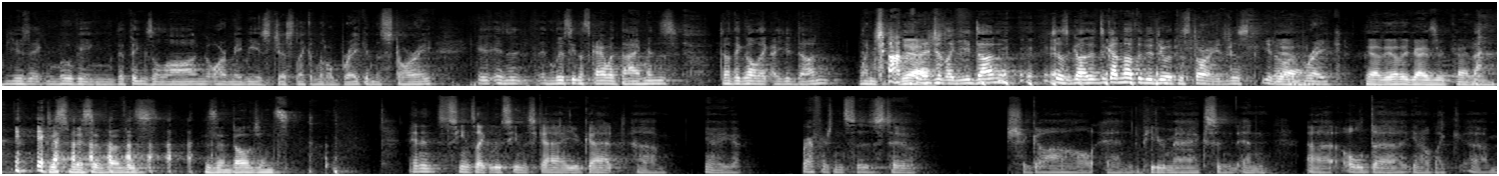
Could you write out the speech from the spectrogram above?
music moving the things along, or maybe it's just like a little break in the story. In, in Lucy in the Sky with Diamonds, don't they go like, are you done? When John yeah. finishes, like, you done? just go, it's got nothing to do with the story. It's just, you know, yeah. a break. Yeah, the other guys are kind of yeah. dismissive of his, his indulgence. And in scenes like Lucy in the Sky, you've got um, you know, you got references to Chagall and Peter Max and and uh, old, uh, you know, like um,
